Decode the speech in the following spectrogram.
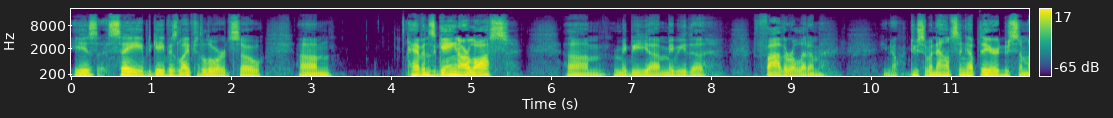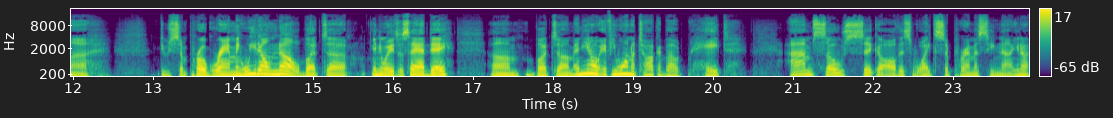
is saved. Gave his life to the Lord. So, um, heaven's gain, our loss. Um, maybe uh, maybe the father will let him, you know, do some announcing up there, do some uh, do some programming. We don't know, but uh, anyway, it's a sad day. Um, but um, and you know, if you want to talk about hate, I'm so sick of all this white supremacy now. You know,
